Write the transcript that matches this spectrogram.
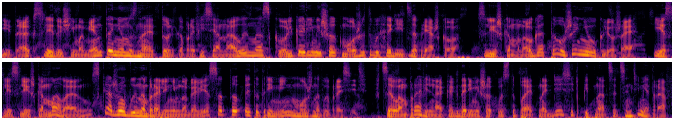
Итак, следующий момент о нем знают только профессионалы, насколько ремешок может выходить за пряжку. Слишком много, то уже неуклюже. Если слишком мало, скажем, вы набрали немного веса, то этот ремень можно выбросить. В целом правильно, когда ремешок выступает на 10-15 сантиметров.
